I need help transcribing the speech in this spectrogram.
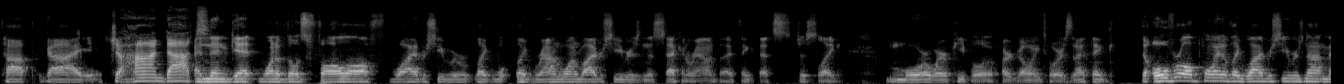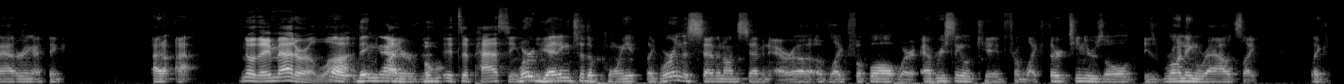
top guy Jahan Dotson. and then get one of those fall off wide receiver like like round one wide receivers in the second round. I think that's just like more where people are going towards, and I think the overall point of like wide receivers not mattering. I think I don't. I, No, they matter a lot. they matter, Like, but it's a passing. we're league. getting to the point like we're in the seven on seven era of like football where every single kid from like 13 years old is running routes like like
